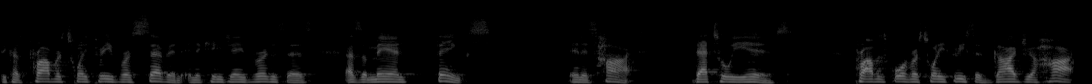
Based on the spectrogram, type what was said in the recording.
because Proverbs 23 verse 7 in the King James Version says, as a man thinks in his heart, that's who he is. Proverbs 4 verse 23 says, guard your heart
